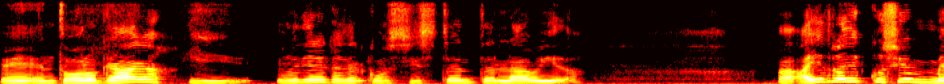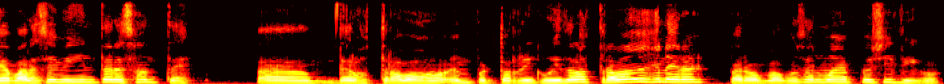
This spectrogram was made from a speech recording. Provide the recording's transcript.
eh, en todo lo que haga y uno tiene que ser consistente en la vida. Ah, hay otra discusión, me parece bien interesante, ah, de los trabajos en Puerto Rico y de los trabajos en general, pero vamos a ser más específicos,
